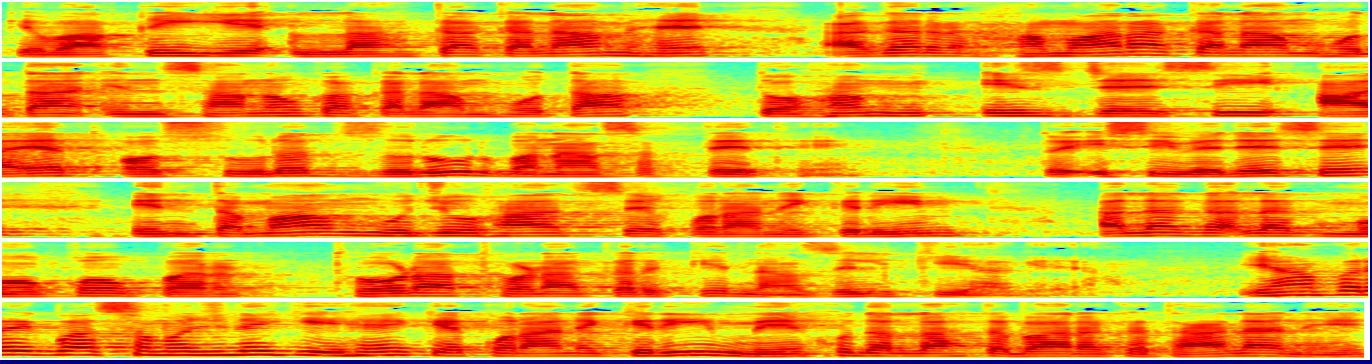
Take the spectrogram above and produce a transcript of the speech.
کہ واقعی یہ اللہ کا کلام ہے۔ اگر ہمارا کلام ہوتا، انسانوں کا کلام ہوتا، تو ہم اس جیسی آیت اور صورت ضرور بنا سکتے تھے۔ تو اسی وجہ سے ان تمام وجوہات سے قرآن کریم الگ الگ موقعوں پر تھوڑا تھوڑا کر کے نازل کیا گیا۔ یہاں پر ایک بات سمجھنے کی ہے کہ قرآن کریم میں خود اللہ تبارک تعالیٰ نے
